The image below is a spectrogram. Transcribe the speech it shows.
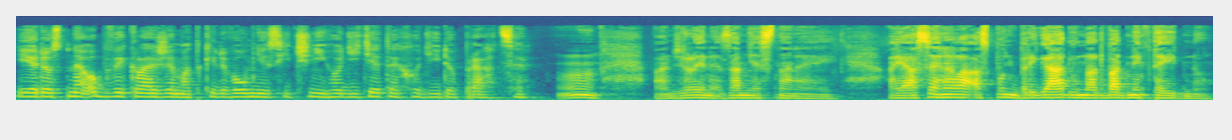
Je dost neobvyklé, že matky dvouměsíčního dítěte chodí do práce. Hmm, manžel je nezaměstnaný a já se hnala aspoň brigádu na dva dny v týdnu.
